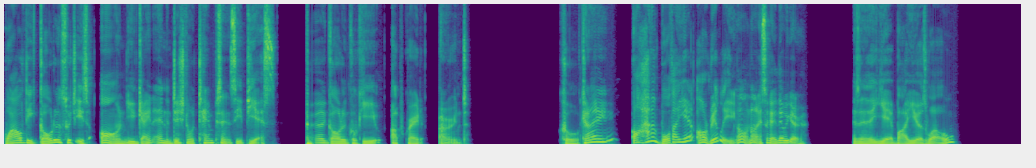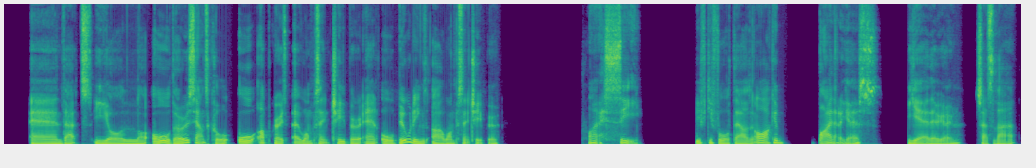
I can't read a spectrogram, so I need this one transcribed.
While the golden switch is on, you gain an additional 10% CPS per golden cookie upgrade owned. Cool. Can I... Oh, I haven't bought that yet? Oh, really? Oh, nice. Okay, there we go. There's a year by year as well and that's your lot. All those sounds cool. All upgrades are 1% cheaper and all buildings are 1% cheaper. I see. 54,000. Oh, I could buy that, I guess. Yeah, there we go. So that's that.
